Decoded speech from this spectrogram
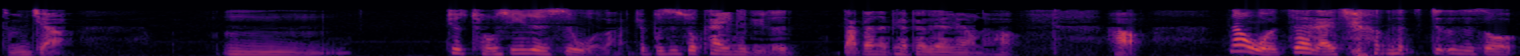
怎么讲，嗯，就重新认识我了，就不是说看一个女的打扮的漂漂亮亮的哈，好，那我再来讲的就是说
